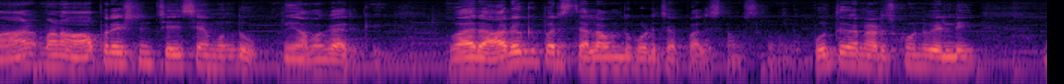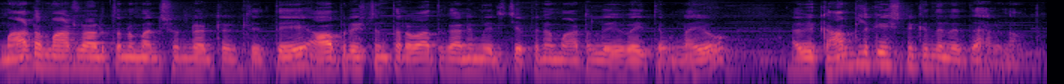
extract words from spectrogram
మా మనం ఆపరేషన్ చేసే ముందు మీ అమ్మగారికి వారి ఆరోగ్య పరిస్థితి ఎలా ఉందో కూడా చెప్పాల్సిన అవసరం ఉంది. పూర్తిగా నడుచుకొని వెళ్ళి మాట మాట్లాడుతున్న మనిషి ఉండేటట్లయితే ఆపరేషన్ తర్వాత కానీ మీరు చెప్పిన మాటలు ఏవైతే ఉన్నాయో అవి కాంప్లికేషన్ కింద నిర్ధారణ అవుతుంది.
